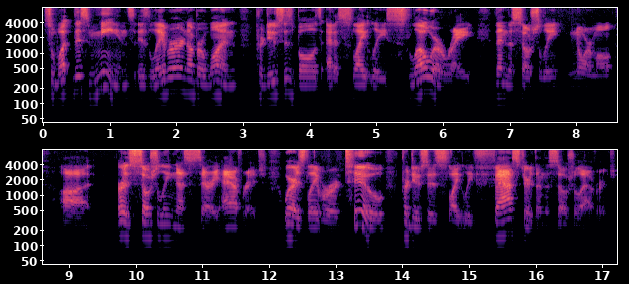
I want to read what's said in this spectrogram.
So, what this means is laborer number one produces bowls at a slightly slower rate than the socially normal uh, or socially necessary average, whereas laborer two produces slightly faster than the social average.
